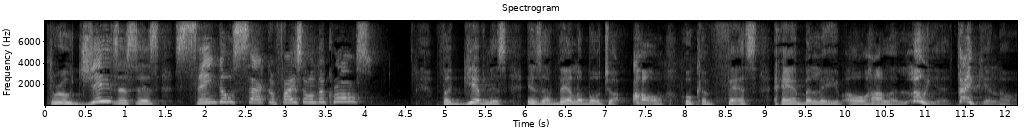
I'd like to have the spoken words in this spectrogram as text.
Through Jesus' single sacrifice on the cross, forgiveness is available to all who confess and believe. Oh, hallelujah. Thank you, Lord.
